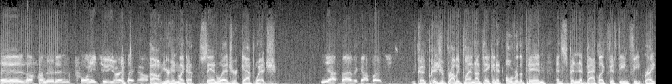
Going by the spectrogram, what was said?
It is 122 yards right now. Oh, you're hitting like a sand wedge or gap wedge. Yeah, so I have a gap wedge. Okay, because you're probably planning on taking it over the pin and spinning it back like 15 feet, right?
